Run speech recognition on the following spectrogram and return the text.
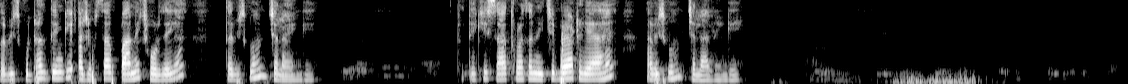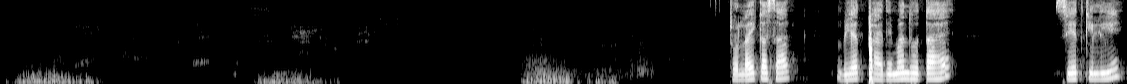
तब इसको ढक देंगे और जब साग पानी छोड़ देगा, तब इसको हम चलाएँगे। तो देखिए, साग थोड़ा सा नीचे बैठ गया है, अब इसको हम चला लेंगे। चौलाई का साग बेहद फ़ायदेमंद होता है सेहत के लिए।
